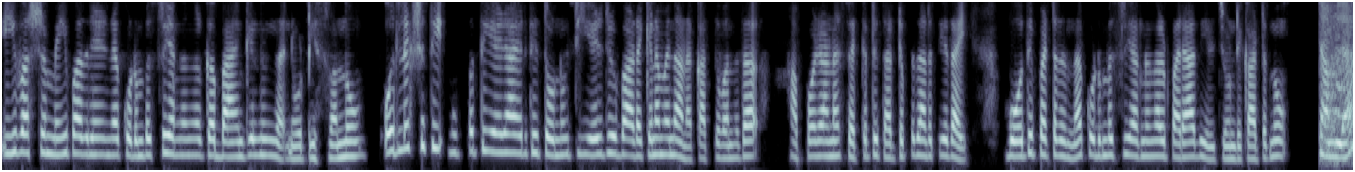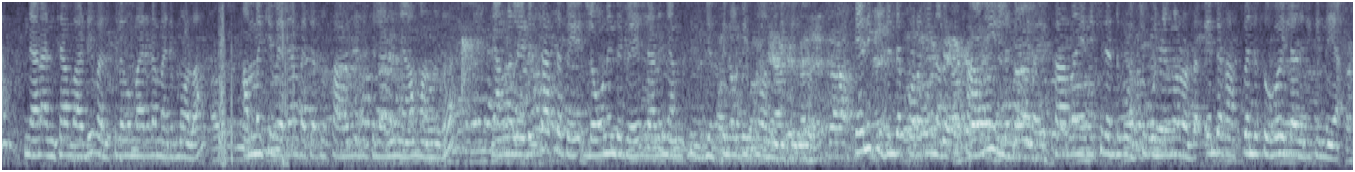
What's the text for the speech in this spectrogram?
ഈ വർഷം മെയ് പതിനേഴിന് കുടുംബശ്രീ അംഗങ്ങൾക്ക് ബാങ്കിൽ നിന്ന് നോട്ടീസ് വന്നു. ഒരു ലക്ഷത്തി മുപ്പത്തി ഏഴായിരത്തി തൊണ്ണൂറ്റിയേഴ് രൂപ അടയ്ക്കണമെന്നാണ് കത്ത് വന്നത്. അപ്പോഴാണ് സെക്രട്ടറി തട്ടിപ്പ് നടത്തിയതായി ബോധ്യപ്പെട്ടതെന്ന് കുടുംബശ്രീ അംഗങ്ങൾ പരാതിയിൽ ചൂണ്ടിക്കാട്ടുന്നു. ഷംല ഞാൻ അഞ്ചാം വാർഡിൽ വത്സലകുമാരുടെ മരുമോള. അമ്മയ്ക്ക് വരാൻ പറ്റാത്ത സാഹചര്യത്തിലാണ് ഞാൻ വന്നത്. ഞങ്ങൾ എടുക്കാത്ത പേ ലോണിന്റെ പേരിലാണ് ഞങ്ങൾക്ക് ജപ്തി നോട്ടീസ് വന്നിരിക്കുന്നത്. എനിക്ക് ഇതിന്റെ പുറകെ നടക്കാൻ സമയമില്ല കാരണം എനിക്ക് രണ്ട് കൊച്ചു കുഞ്ഞുങ്ങളുണ്ട്. എന്റെ ഹസ്ബൻഡ് സുഖമില്ലാതിരിക്കുന്നതാണ്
